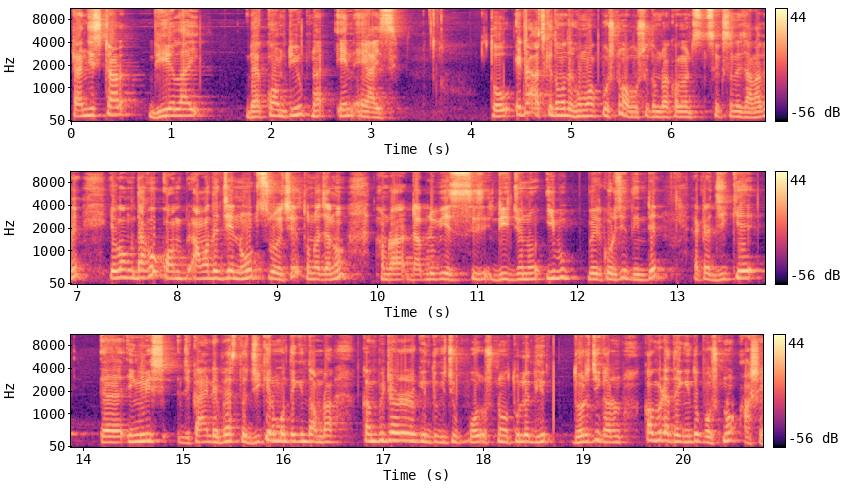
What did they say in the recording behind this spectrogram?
ট্রানজিস্টার ভিএলআই ভ্যাকুয়াম টিউব না এনএআইসি তো এটা আজকে তোমাদের হোমওয়ার্ক প্রশ্ন, অবশ্যই তোমরা কমেন্ট সেকশনে জানাবে। এবং দেখো কম আমাদের যে নোটস রয়েছে, তোমরা জানো, আমরা ডাব্লিউবিএসসিডির জন্য ইবুক বের করেছি তিনটে। একটা জিকে ইংলিশ যে কাইন্ড অ্যাফেয়ার্স তো জিকের মধ্যে কিন্তু আমরা কম্পিউটারেরও কিন্তু কিছু প্রশ্ন তুলে ধরেছি, কারণ কম্পিউটার থেকে কিন্তু প্রশ্ন আসে।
